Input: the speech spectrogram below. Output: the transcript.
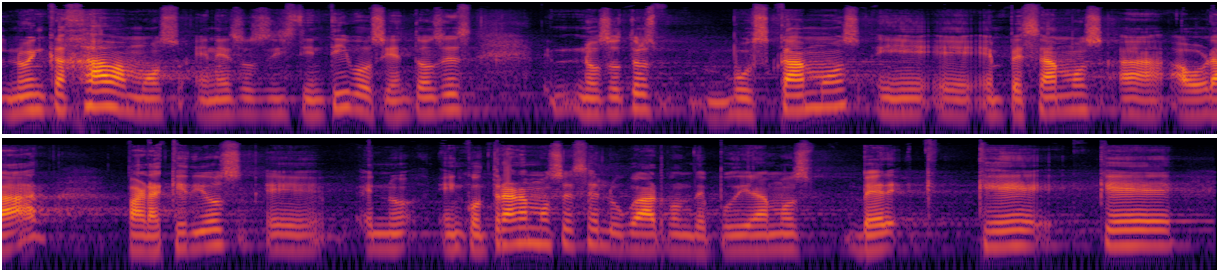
no encajábamos en esos distintivos. Y entonces nosotros buscamos y eh, empezamos a orar para que Dios eh, encontráramos ese lugar donde pudiéramos ver qué, qué,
